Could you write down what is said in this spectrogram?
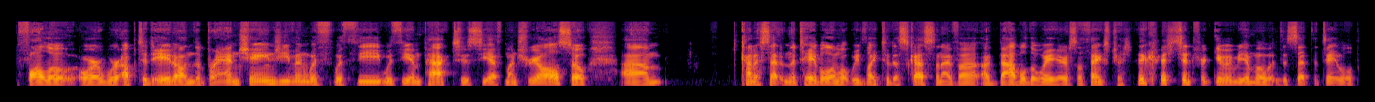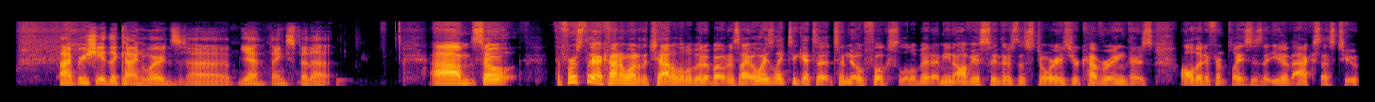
follow or we're up to date on the brand change even with with the with the impact to CF Montreal. So um kind of setting the table on what we'd like to discuss and I've uh, I've babbled away here. So thanks Tristan for giving me a moment to set the table. I appreciate the kind words. Uh yeah thanks for that. Um so the first thing I kind of wanted to chat a little bit about is I always like to get to, to know folks a little bit. I mean, obviously, there's the stories you're covering, there's all the different places that you have access to,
